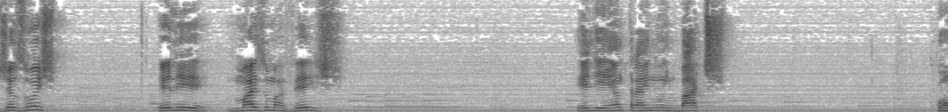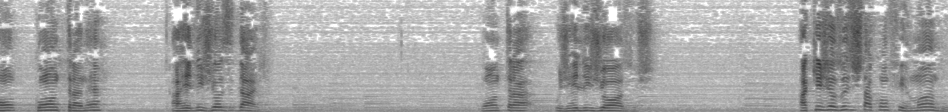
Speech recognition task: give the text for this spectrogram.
Jesus, ele mais uma vez, ele entra aí no embate com, contra né, a religiosidade, contra os religiosos. Aqui Jesus está confirmando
